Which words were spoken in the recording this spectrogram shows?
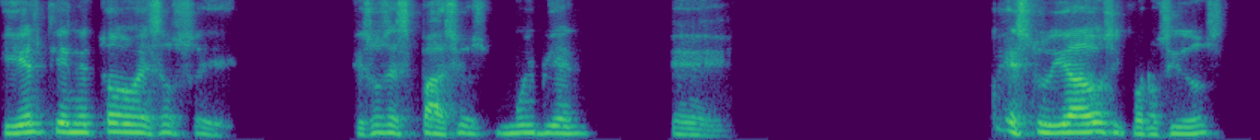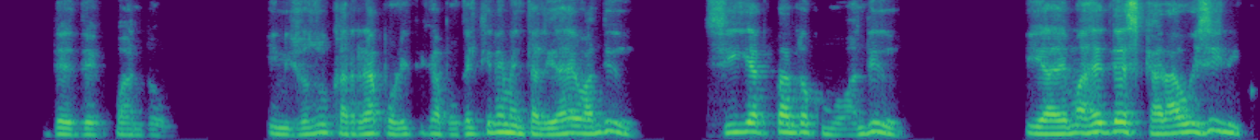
Y él tiene todos esos, eh, esos espacios muy bien eh, estudiados y conocidos desde cuando inició su carrera política, porque él tiene mentalidad de bandido, sigue actuando como bandido y además es descarado y cínico.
